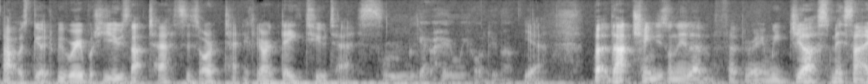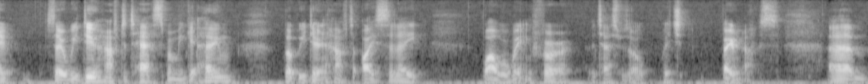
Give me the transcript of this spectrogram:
that was good. We were able to use that test as our technically our day two test. When we get home, we got to do that. Yeah. But that changes on the 11th of February and we just miss out. So we do have to test when we get home, but we don't have to isolate while we're waiting for a test result, which bonus. Um,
